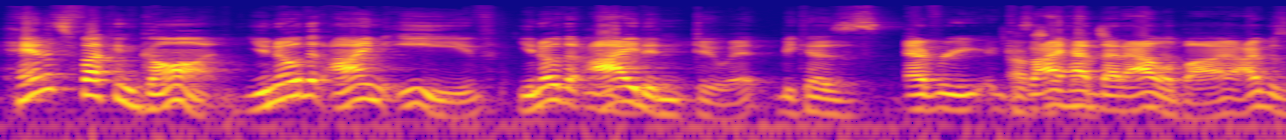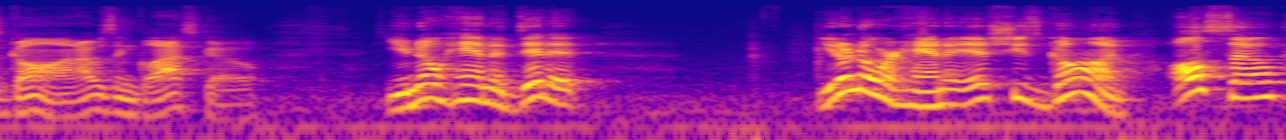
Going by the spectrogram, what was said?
Hannah's fucking gone. You know that I'm Eve. You know that. I didn't do it because every because I had that alibi. I was gone. I was in Glasgow. You know Hannah did it. You don't know where Hannah is. She's gone. Also,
